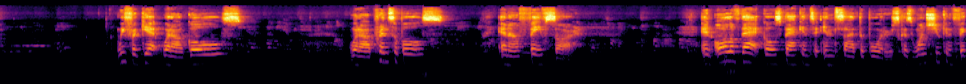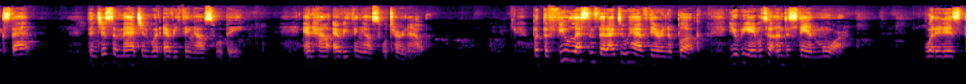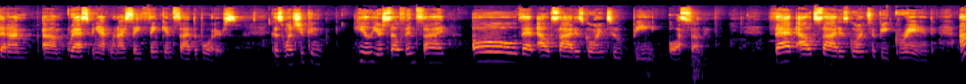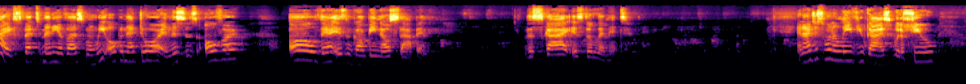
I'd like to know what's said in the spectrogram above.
We forget what our goals, what our principles and our faiths are. And all of that goes back into inside the borders because once you can fix that, then just imagine what everything else will be and how everything else will turn out. But the few lessons that I do have there in the book, you'll be able to understand more what it is that I'm um, grasping at when I say think inside the borders. Because once you can heal yourself inside, oh, that outside is going to be awesome. That outside is going to be grand. I expect many of us, when we open that door and this is over, oh, there isn't going to be no stopping. The sky is the limit. And I just want to leave you guys with a few,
